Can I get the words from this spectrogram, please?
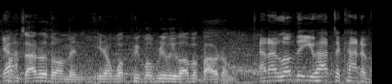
Yeah. comes out of them, and you know what people really love about them. And I love that you have to kind of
